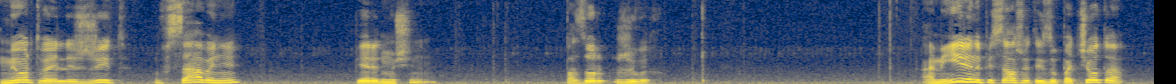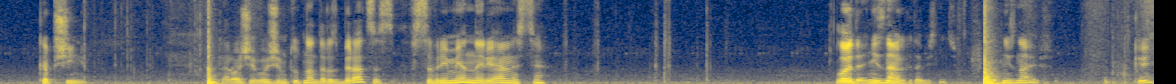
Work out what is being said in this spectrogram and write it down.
мертвая лежит в саване перед мужчинами. Позор живых. А Миири написал, что это из-за почета к общине. Короче, в общем, тут надо разбираться в современной реальности. Лойда, не знаю, как это объяснить. Вот не знаю. Окей.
